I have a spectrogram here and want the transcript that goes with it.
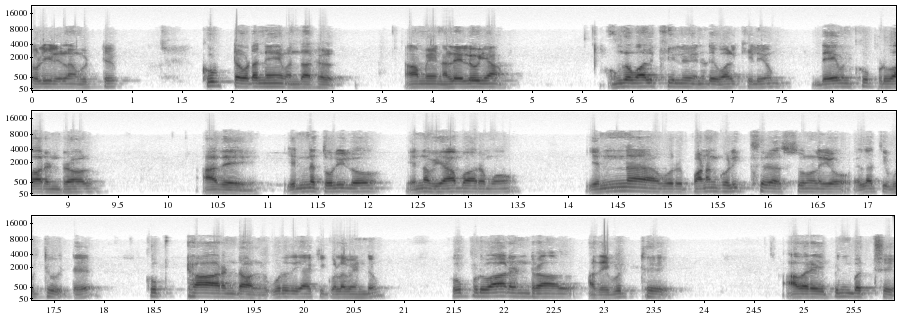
தொழிலெல்லாம் விட்டு கூப்பிட்ட உடனே வந்தார்கள். ஆமே நல்லேலூயா உங்கள் வாழ்க்கையிலும் என்னுடைய வாழ்க்கையிலையும் தேவன் கூப்பிடுவார் என்றால் அதை என்ன தொழிலோ என்ன வியாபாரமோ என்ன ஒரு பணம் கொளிக்கிற சூழ்நிலையோ எல்லாத்தையும் விட்டுவிட்டு கூப்பிட்டார் என்றால் உறுதியாக்கி கொள்ள வேண்டும். கூப்பிடுவார் என்றால் அதை விட்டு அவரை பின்பற்றி.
